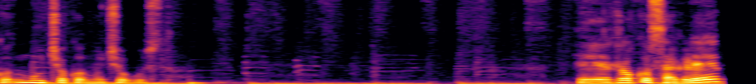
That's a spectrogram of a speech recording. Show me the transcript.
con mucho, con mucho gusto. Eh, Rocco Zagreb,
